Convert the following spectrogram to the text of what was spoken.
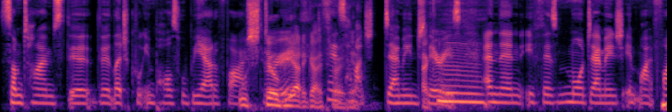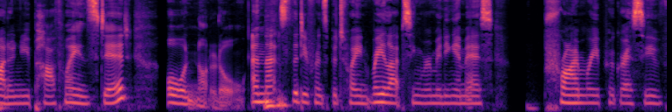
sometimes the, the electrical impulse will be able to fire Will still be able to go Depends through, how yeah. much damage Okay. there is. And then if there's more damage, it might find a new pathway instead or not at all. And that's the difference between relapsing remitting MS primary progressive,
